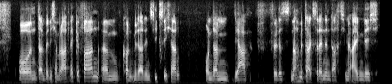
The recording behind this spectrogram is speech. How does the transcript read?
Und dann bin ich am Rad weggefahren, ähm, konnte mir da den Sieg sichern. Und dann, ja, für das Nachmittagsrennen dachte ich mir eigentlich,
